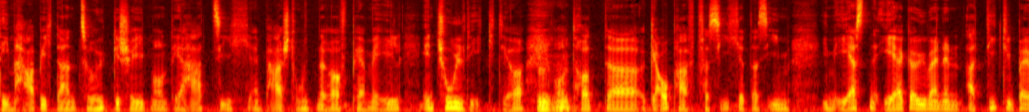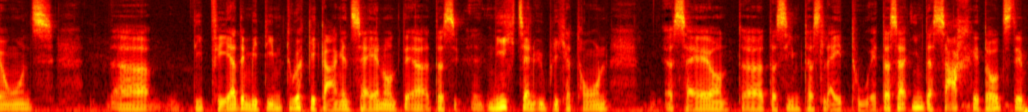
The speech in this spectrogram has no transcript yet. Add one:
dem habe ich dann zurückgeschrieben und er hat sich ein paar Stunden darauf per Mail entschuldigt ja, mhm. und hat äh, glaubhaft versichert, dass ihm im ersten Ärger über einen Artikel bei uns äh, die Pferde mit ihm durchgegangen seien und er, das nicht sein üblicher Ton sei und äh, dass ihm das leid tue. Dass er in der Sache trotzdem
